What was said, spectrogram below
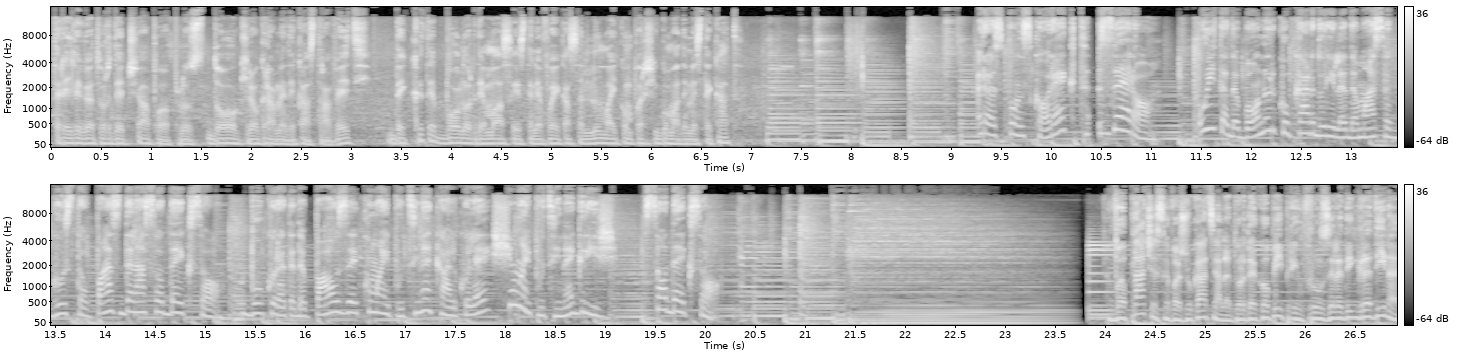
3 legături de ceapă plus 2 kg de castraveți, de câte bonuri de masă este nevoie ca să nu mai cumpăr și guma de mestecat? Răspuns corect 0. Uită de bonuri cu cardurile de masă Gusto Pass de la Sodexo. Bucură-te de pauze cu mai puține calcule și mai puține griji. Sodexo. Vă place să vă jucați alături de copii prin frunzele din grădină,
